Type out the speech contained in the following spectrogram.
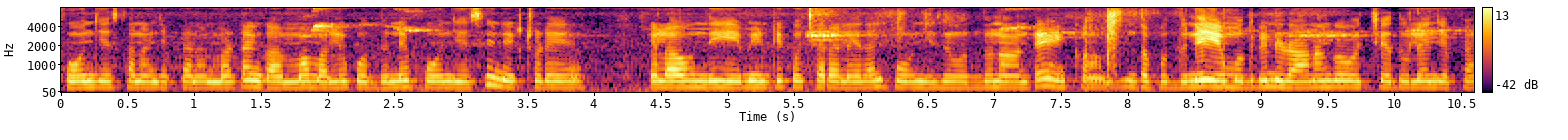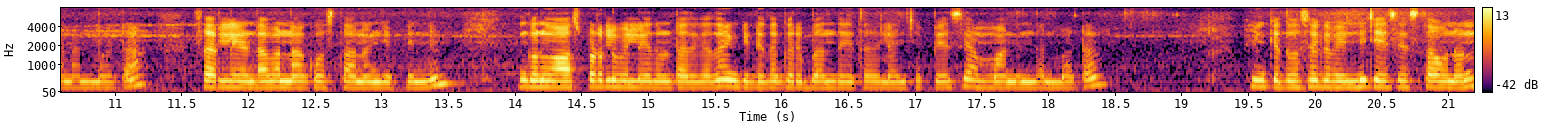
ఫోన్ చేస్తానని చెప్పాను అనమాట ఇంకా అమ్మ మళ్ళీ పొద్దున్నే ఫోన్ చేసి నెక్స్ట్ డే ఎలా ఉంది ఏమి ఇంటికి వచ్చారా లేదని ఫోన్ చేసి వద్దునా అంటే ఇంకా ఇంత పొద్దునే ఏం వద్దులే నిదానంగా వచ్చేదులే అని చెప్పానమాట సర్లే ఎండమని నాకు వస్తానని చెప్పింది. ఇంకా నువ్వు హాస్పిటల్కి వెళ్ళేది ఉంటుంది కదా ఇంక ఇంటి దగ్గర ఇబ్బంది అవుతుందిలే అని చెప్పేసి అమ్మ అనిందనమాట ఇంకా దోశగా వెన్నీ చేసేస్తా ఉన్నాను.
